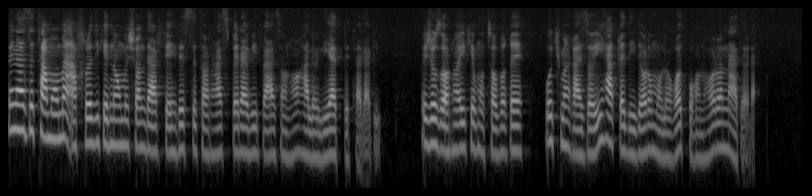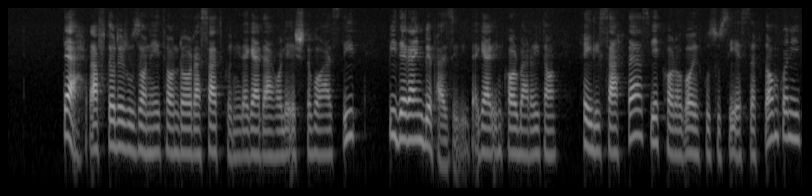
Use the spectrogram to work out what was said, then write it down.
به نزد تمام افرادی که نامشان در فهرستتان هست بروید و از آنها حلالیت بطلبید. به جز آنهایی که مطابق حکم غذایی حق دیدار و ملاقات با آنها را ندارد. ده رفتار روزانه تان را رسد کنید. اگر در حال اشتباه هستید بیدرنگ بپذیرید. اگر این کار برایتان خیلی سخت است یک کاراگاه خصوصی استخدام کنید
